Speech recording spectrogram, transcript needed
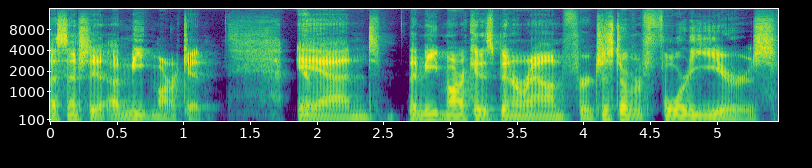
essentially a meat market. Yep. And the meat market has been around for just over 40 years.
